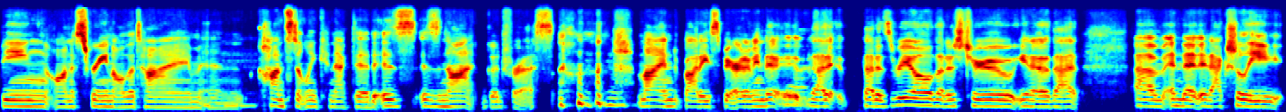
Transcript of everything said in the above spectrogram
being on a screen all the time and mm-hmm. constantly connected is is not good for us mm-hmm. mind body spirit i mean yes. that that is real that is true you know that um, and that it actually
